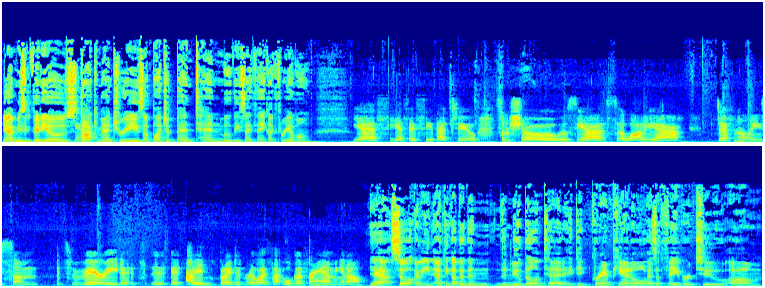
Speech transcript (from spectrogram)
Yeah, music videos, Yeah. documentaries, a bunch of Ben Ten movies. I think like three of them. Yes, yes, I see that too. Some shows, yes, a lot. Of, yeah, definitely some. It's varied. It's it, it. I didn't, but I didn't realize that. Well, good for him. You know. Yeah, so I mean, I think other than the new Bill and Ted, he did Grand Piano as a favor to um,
